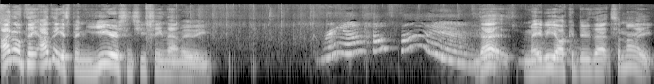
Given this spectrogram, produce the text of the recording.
I don't think. I think it's been years since you've seen that movie. Graham, how fun! That maybe y'all could do that tonight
